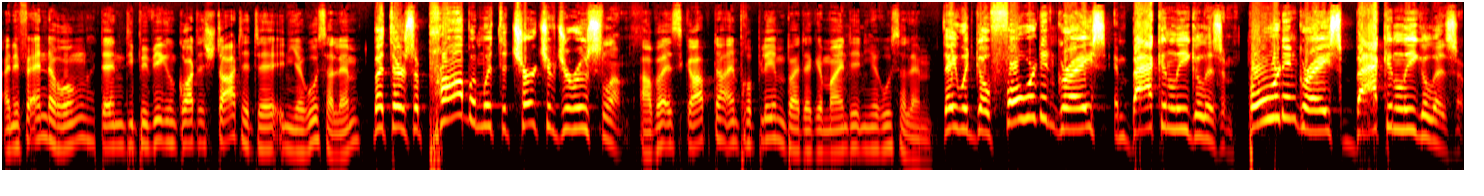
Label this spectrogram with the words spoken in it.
eine Veränderung, denn die Bewegung Gottes startete in Jerusalem, but there's a problem with the church of Jerusalem. aber es gab da ein Problem bei der Gemeinde in Jerusalem. They would go forward in grace and back in legalism. Forward in grace, back in legalism.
